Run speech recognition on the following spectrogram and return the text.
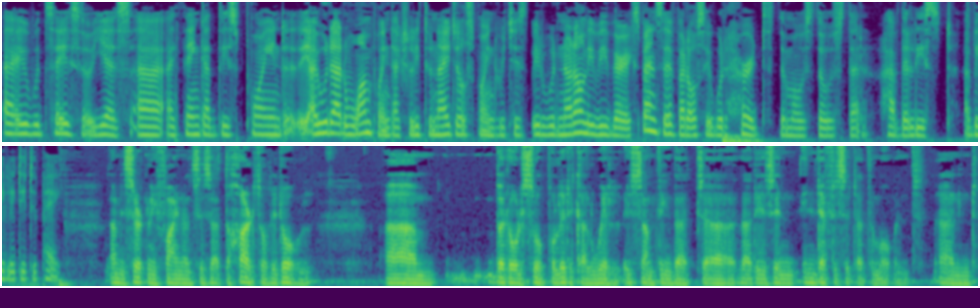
I would say so, yes. Uh, I think at this point, I would add one point actually to Nigel's point, which is it would not only be very expensive, but also it would hurt the most those that have the least ability to pay. I mean, certainly finance is at the heart of it all. Um, but also political will is something that uh, that is in, in deficit at the moment. And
